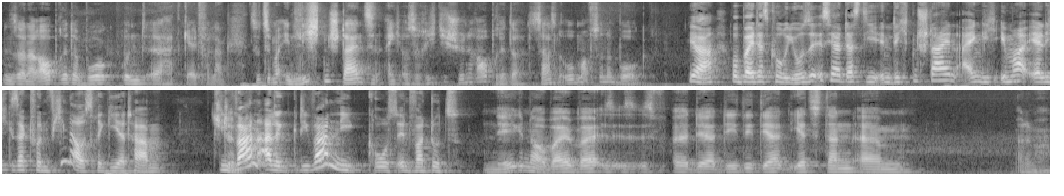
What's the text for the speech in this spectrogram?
in seiner Raubritterburg und äh, hat Geld verlangt. So Beispiel in Liechtenstein sind eigentlich auch so richtig schöne Raubritter. Die saßen oben auf so einer Burg. Ja, wobei das Kuriose ist ja, dass die in Liechtenstein eigentlich immer, ehrlich gesagt, von Wien aus regiert haben. Die Stimmt. waren alle, die waren nie groß in Vaduz. Nee, genau, weil, weil es, es, es, äh, der, die, die, der jetzt dann, ähm, warte mal,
